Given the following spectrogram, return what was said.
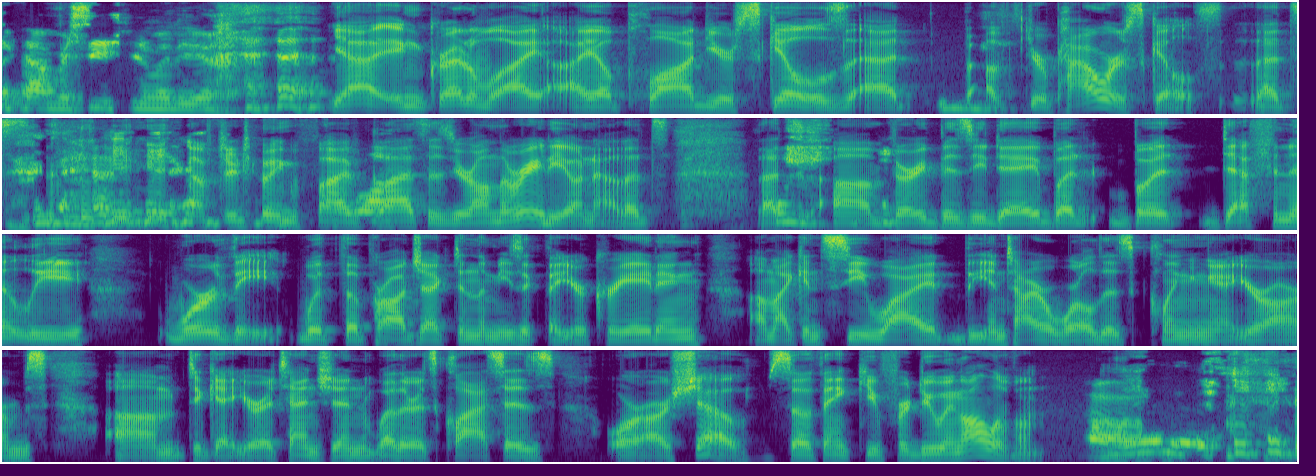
a conversation with you. Yeah, incredible. I, I applaud your skills at uh, your power skills. That's after doing five classes, you're on the radio now. That's that's um, very busy day, but but definitely worthy with the project and the music that you're creating. Um, I can see why the entire world is clinging at your arms um, to get your attention, whether it's classes or our show. So thank you for doing all of them. Oh, thank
